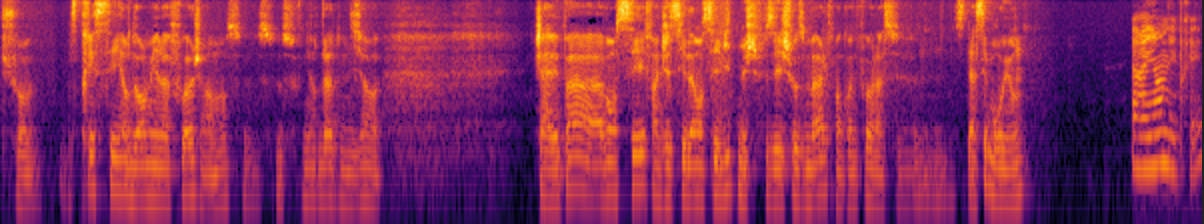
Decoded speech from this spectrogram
suis stressé endormi à la fois. J'ai vraiment ce, souvenir de là de me dire que j'arrivais pas à avancer, enfin que j'essayais d'avancer vite mais je faisais les choses mal. Enfin encore une fois voilà, c'était assez brouillon. Rien n'est prêt.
